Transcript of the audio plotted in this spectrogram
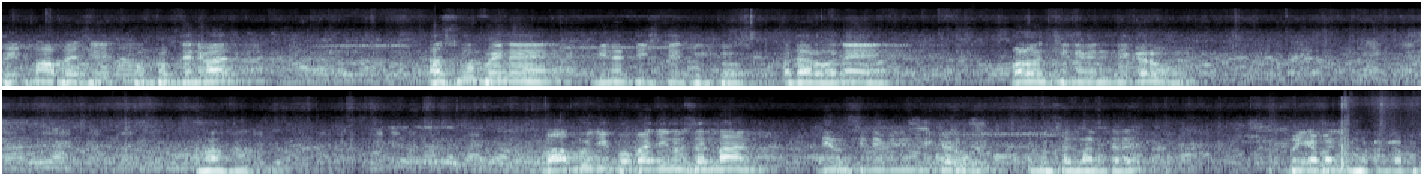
ભેટમાં આપે છે. ખૂબ ખૂબ ધન્યવાદ. હસમુખભાઈને વિનંતી સ્ટેજ પર પધારો અને બળવંતસિંહને વિનંતી કરું. હા હા. બાબુજી પપ્પાજીનું સન્માન દેવસિંહને વિનંતી કરું. એનું સન્માન કરે. ભાઈ આ બાજુ ફોટોગ્રાફર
